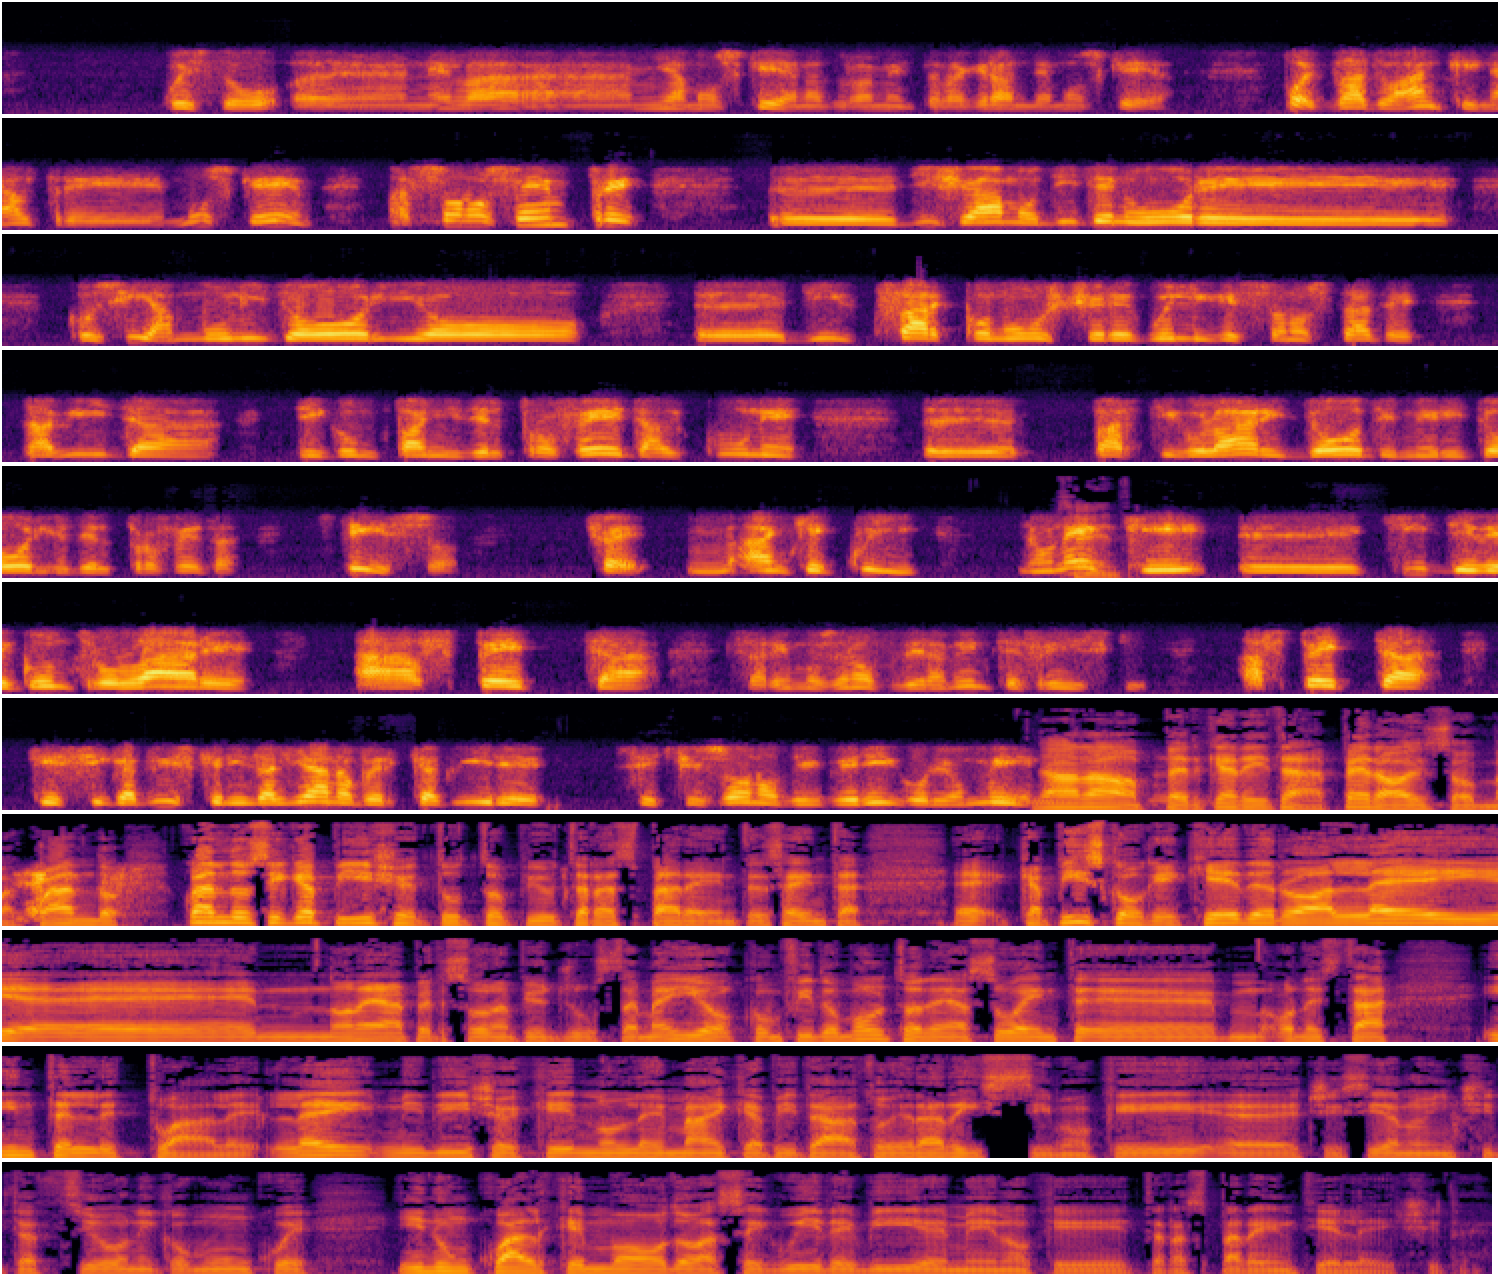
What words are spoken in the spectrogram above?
questo eh, nella mia moschea naturalmente, la grande moschea. Poi vado anche in altre moschee, ma sono sempre, eh, diciamo, di tenore così ammonitorio, eh, di far conoscere quelli che sono state la vita dei compagni del profeta, alcune eh, particolari doti meritorie del profeta stesso. Cioè, anche qui non è che eh, chi deve controllare aspetta, saremo se no veramente freschi, aspetta che si capisca in italiano per capire se ci sono dei pericoli o meno. No, no, per carità, però insomma, quando, quando si capisce è tutto più trasparente. Senta, eh, capisco che chiederlo a lei eh, non è la persona più giusta, ma io confido molto nella sua inte- onestà intellettuale. Lei mi dice che non le è mai capitato, è rarissimo che eh, ci siano incitazioni comunque in un qualche modo a seguire vie meno che trasparenti e lecite.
